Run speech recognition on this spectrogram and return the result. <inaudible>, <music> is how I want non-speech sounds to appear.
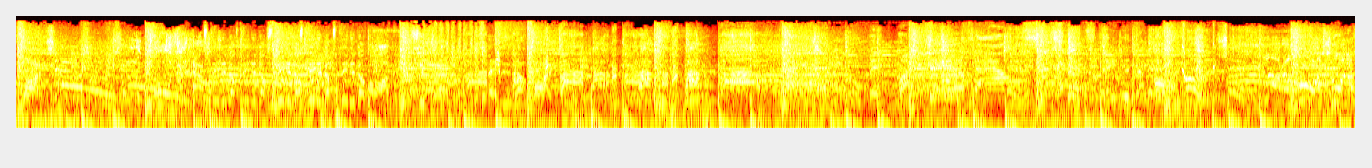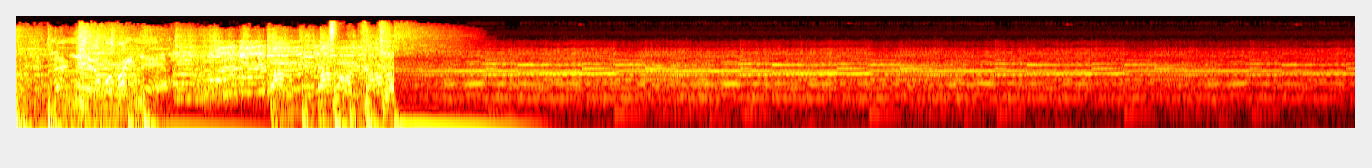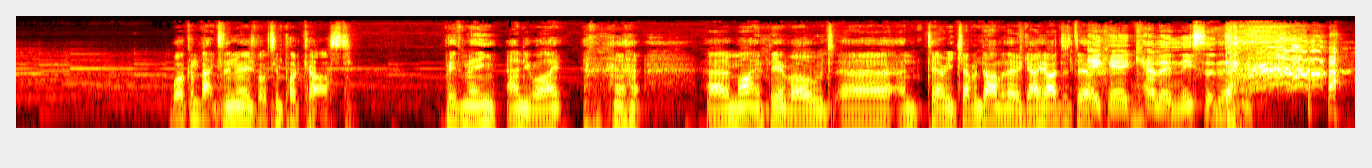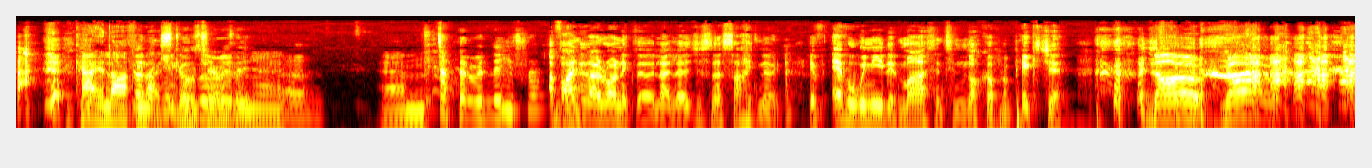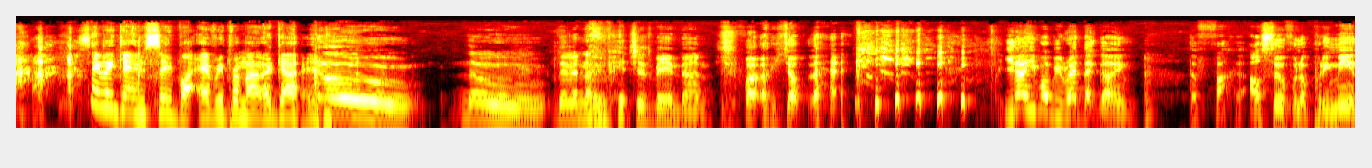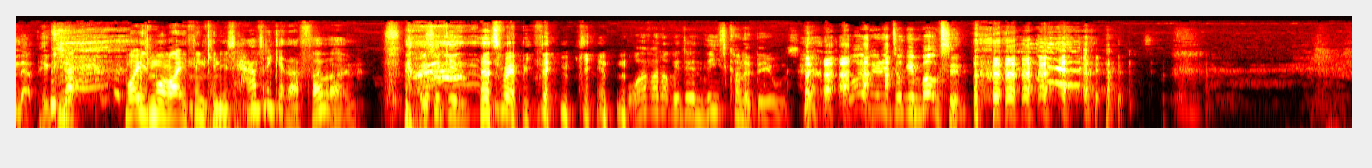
Lord Welcome back to the New Boxing Podcast. With me, Andy White, <laughs> uh, Martin Theobald, uh, and Terry Chavandama. There we go. I just uh, AKA Kellen Nisa this week. <laughs> kind of <laughs> laughing like school children. already. Yeah. Um, I find it ironic though, like, like, just on a side note, if ever we needed Martin to knock up a picture, No, no, see, we're getting sued by every promoter going. no, no. There are no <laughs> pictures being done. Photoshop that. <laughs> you know, he probably read that going, the fucker. I'll sue for not putting me in that picture. <laughs> What he's more likely thinking is, how did he get that photo? We're thinking, That's what we're thinking. why have I not been doing these kind of deals? Why are we only talking boxing?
